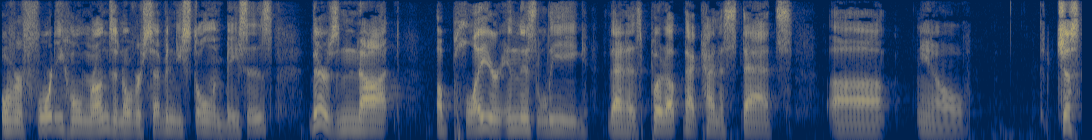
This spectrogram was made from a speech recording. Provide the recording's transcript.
over 40 home runs and over 70 stolen bases, there's not a player in this league that has put up that kind of stats. Uh, you know, just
